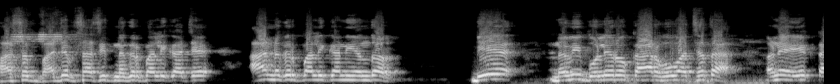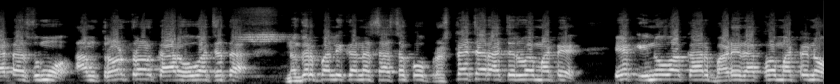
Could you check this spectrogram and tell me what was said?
ભાષક ભાજપ શાસિત નગરપાલિકા છે. આ નગરપાલિકાની અંદર બે નવી બોલેરો કાર હોવા છતાં અને એક ટાટા સુમો, આમ ત્રણ ત્રણ કાર હોવા છતાં નગરપાલિકાના શાસકો ભ્રષ્ટાચાર આચરવા માટે એક ઇનોવા કાર ભાડે રાખવા માટેનો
